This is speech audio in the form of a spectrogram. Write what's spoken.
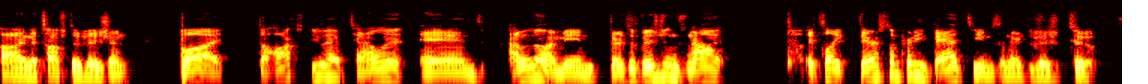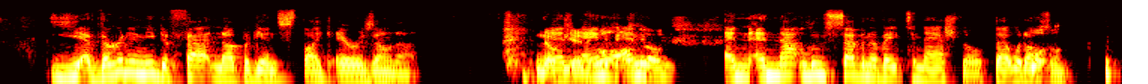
uh, in a tough division. But the Hawks do have talent, and I don't know. I mean, their division's not. It's like there's some pretty bad teams in their division too. Yeah, they're going to need to fatten up against like Arizona. No and, kidding. And, Well, and, also- and and not lose seven of eight to Nashville. That would Well, also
